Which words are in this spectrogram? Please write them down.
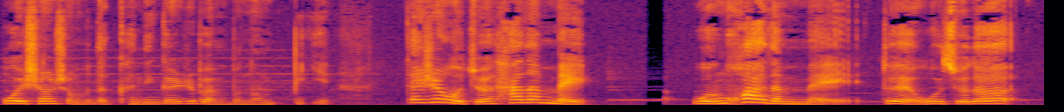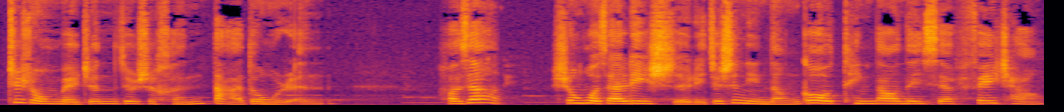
卫生什么的肯定跟日本不能比，但是我觉得它的美。文化的美，对我觉得这种美真的就是很打动人，好像生活在历史里，就是你能够听到那些非常，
